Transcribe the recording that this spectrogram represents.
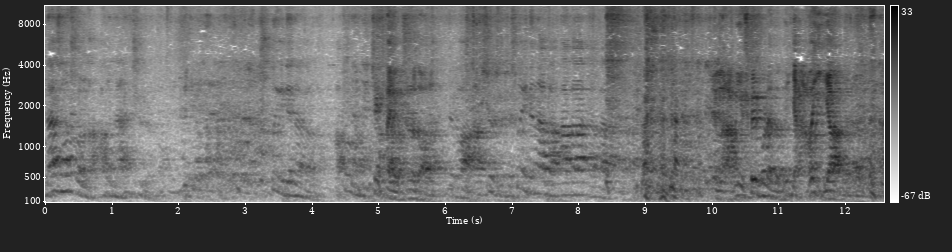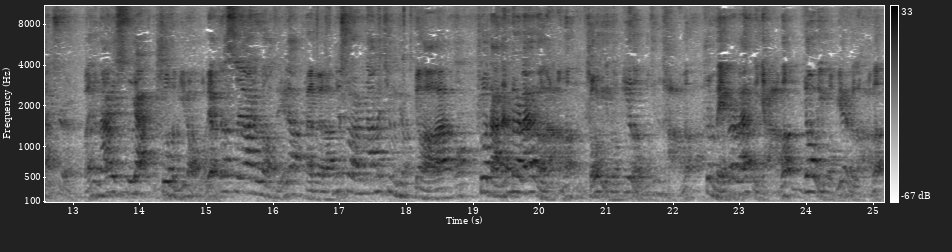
南方说喇叭难治的那个喇叭嘛，这他又知道了，对吧？是是是，吹的那个阿巴阿巴，这喇叭一吹出来，怎么跟哑巴一样的？难治。反正拿这四样说这么一绕口令。这四样就绕嘴了，太对了，你说说咱们听听。听好了。好，说打南边来了喇嘛，手里头提了五斤塔嘛；顺北边来了个哑巴，腰里头别着个喇叭。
